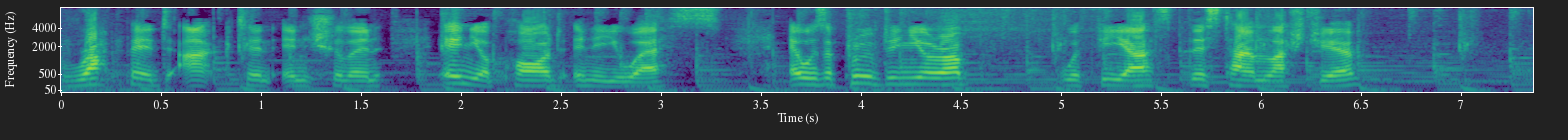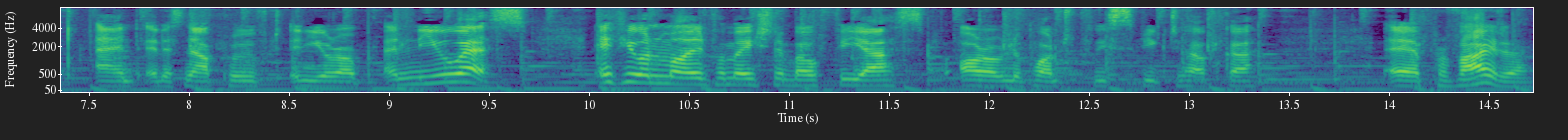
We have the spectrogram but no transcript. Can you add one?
rapid acting insulin in your pod in the US. It was approved in Europe with FIASP this time last year, and it is now approved in Europe and the US. If you want more information about FIASP or Omnipod, please speak to healthcare uh, provider.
